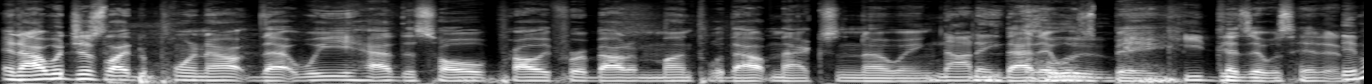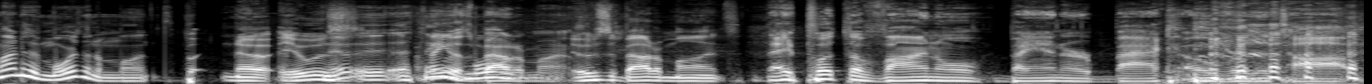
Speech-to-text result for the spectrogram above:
And I would just like to point out that we had this hole probably for about a month without Max knowing Not a that it was clue. big He did- because it was hidden. It might have been more than a month. But no, it was. I think, I think it was more about than- a month. It was about a month. they put the vinyl banner back over the top.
